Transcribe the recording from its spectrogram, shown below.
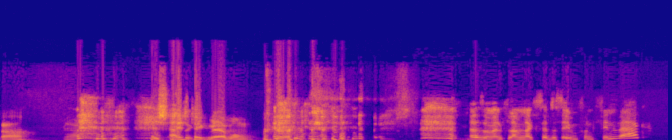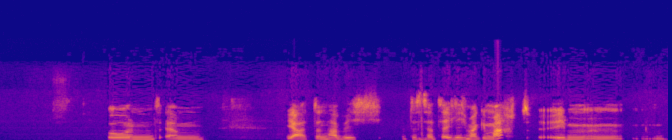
Ja. Ja. Hashtag Hashtag Werbung. Also mein Flammlachs-Set ist eben von Finnwerk. Und ähm, ja, dann habe ich das tatsächlich mal gemacht. Eben, im,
